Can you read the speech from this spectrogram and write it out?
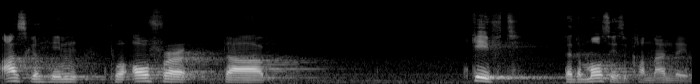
ask him to offer the gift that Moses commanded?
